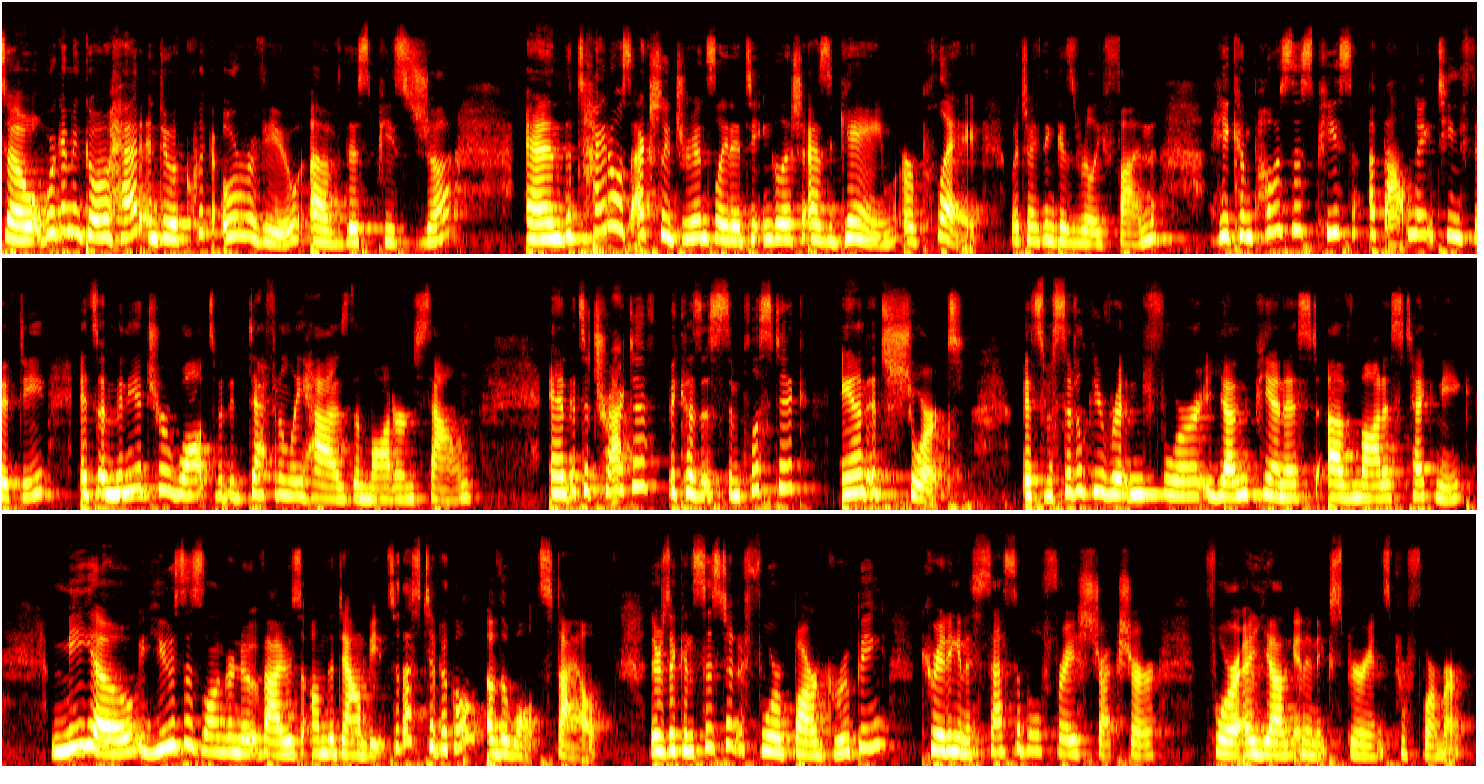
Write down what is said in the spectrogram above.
So we're going to go ahead and do a quick overview of this piece. And the title is actually translated to English as game or play, which I think is really fun. He composed this piece about 1950. It's a miniature waltz, but it definitely has the modern sound. And it's attractive because it's simplistic and it's short. It's specifically written for young pianists of modest technique. Milhaud uses longer note values on the downbeat, so that's typical of the waltz style. There's a consistent four bar grouping, creating an accessible phrase structure for a young and an experienced performer.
